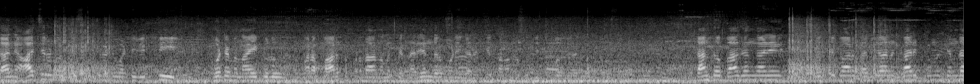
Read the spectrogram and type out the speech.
దాన్ని ఆచరణలో తీసుకొచ్చినటువంటి వ్యక్తి కూటమి నాయకులు మన భారత ప్రధానమంత్రి నరేంద్ర మోడీ గారు చెప్పి మనం గుర్తించుకోగలరు దాంతో భాగంగానే స్వచ్ఛ భారత్ అభియాన్ కార్యక్రమం కింద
